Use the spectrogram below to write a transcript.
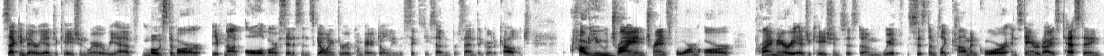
secondary education where we have most of our, if not all of our citizens going through compared to only the 67% that go to college. How do you mm. try and transform our primary education system with systems like Common Core and standardized testing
